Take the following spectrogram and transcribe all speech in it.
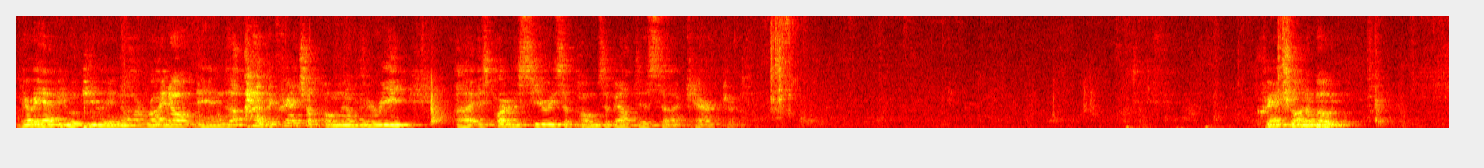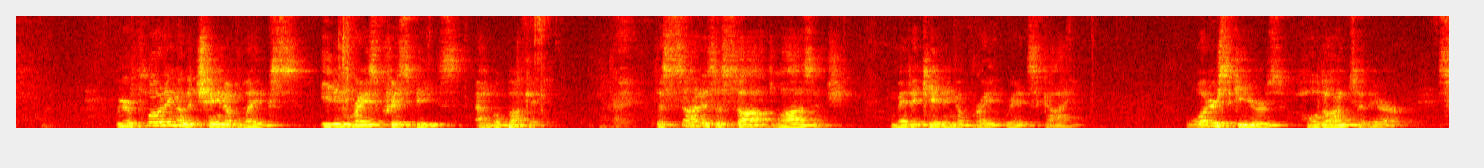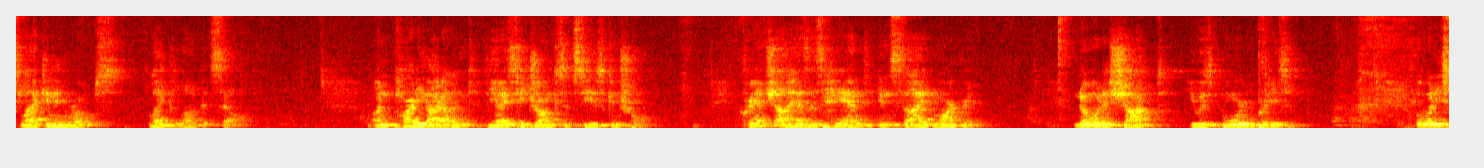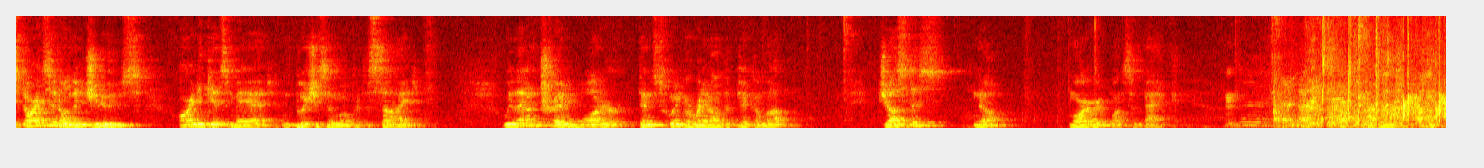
Very happy to appear in uh, Rhino, and uh, the Cranshaw poem that I'm going to read uh, is part of a series of poems about this uh, character. Cranshaw on a boat. We were floating on the chain of lakes, eating Rice Krispies out of a bucket. The sun is a soft lozenge, medicating a bright red sky. Water skiers hold on to their slackening ropes like love itself. On Party Island, the icy drunks have seized control. Cranshaw has his hand inside Margaret. No one is shocked. He was born brazen. But when he starts in on the Jews, Arnie gets mad and pushes him over the side. We let him tread water, then swing around to pick him up. Justice? No. Margaret wants him back. すいません。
